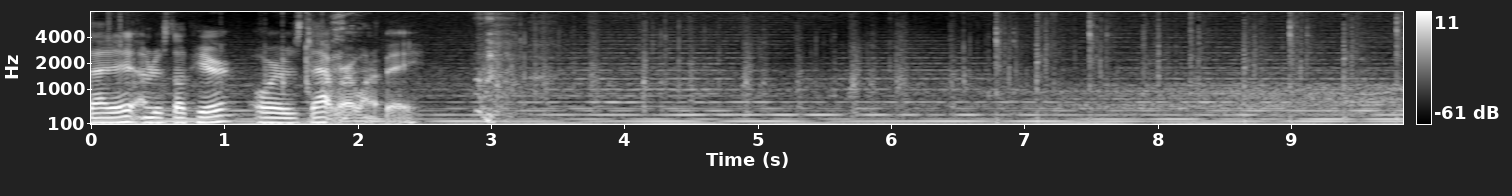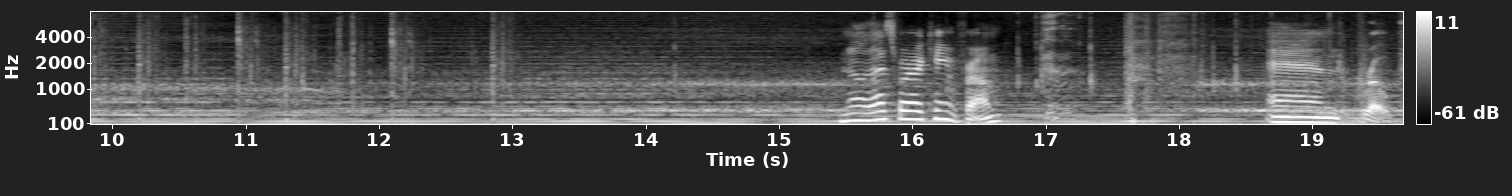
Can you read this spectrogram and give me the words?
That it? I'm just up here? Or is that where I want to be? No, that's where I came from. And rope.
